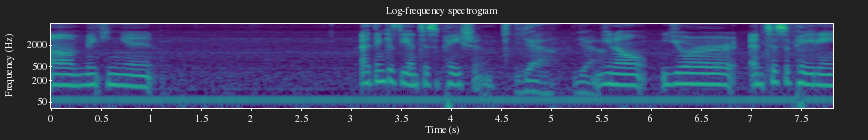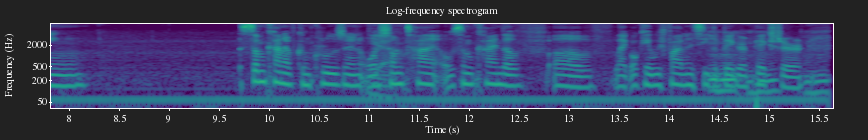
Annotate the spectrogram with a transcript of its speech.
um, making it. I think it's the anticipation. Yeah, yeah, You know, you're anticipating some kind of conclusion or Yeah. some time or some kind of of like okay, we finally see the Mhm, bigger mhm, picture, mhm.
